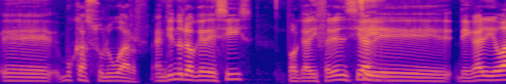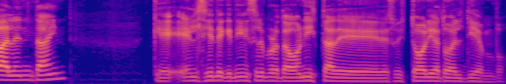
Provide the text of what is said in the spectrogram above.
eh, busca su lugar. Entiendo lo que decís, porque a diferencia de, Gary Valentine, que él siente que tiene que ser el protagonista de, su historia todo el tiempo.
